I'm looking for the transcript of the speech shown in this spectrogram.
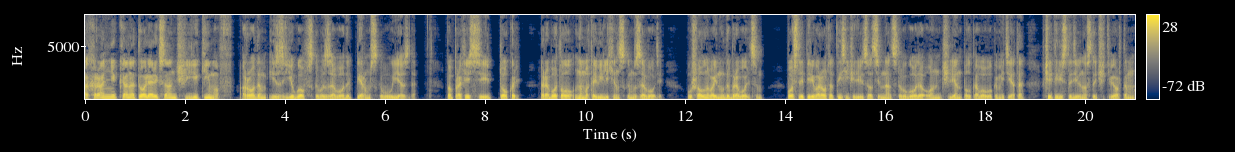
Охранник Анатолий Александрович Якимов, родом из Юговского завода Пермского уезда. По профессии токарь, работал на Мотовилихинском заводе. Ушел на войну добровольцем. После переворота 1917 года он член полкового комитета в 494-м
